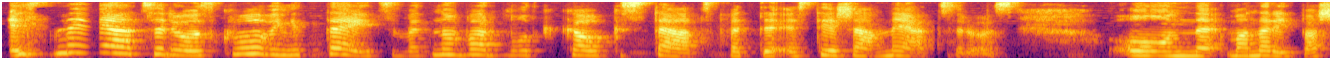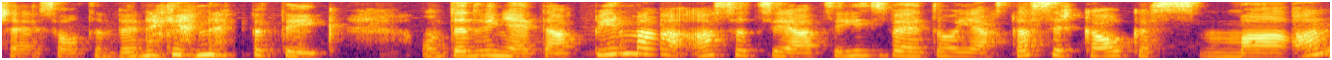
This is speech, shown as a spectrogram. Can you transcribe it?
Es neatceros, ko viņa teica, bet nu, varbūt ka kaut kas tāds, bet es tiešām neatceros. Un man arī pašai Soltenbergai nepatīk. Un tad viņai tā pirmā asociācija izveidojās, tas ir kaut kas man,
